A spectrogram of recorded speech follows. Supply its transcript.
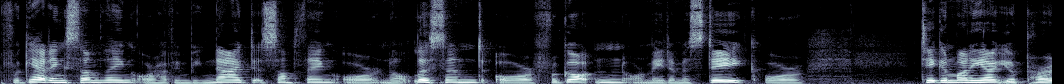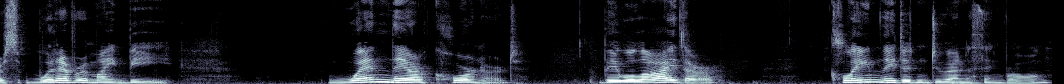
forgetting something or having been nagged at something or not listened or forgotten or made a mistake or taken money out your purse, whatever it might be, when they are cornered, they will either claim they didn't do anything wrong,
